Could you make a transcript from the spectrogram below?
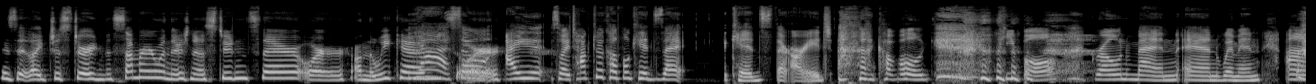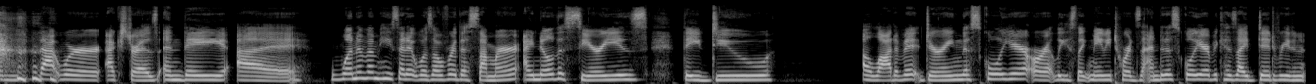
is it like just during the summer when there's no students there, or on the weekends? yeah, so or I so I talked to a couple kids that kids, they're our age, a couple people, grown men and women, um, that were extras, and they uh one of them he said it was over the summer. I know the series they do a lot of it during the school year or at least like maybe towards the end of the school year because I did read an,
